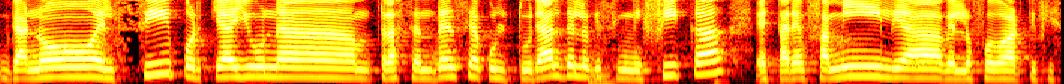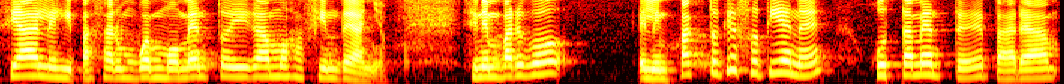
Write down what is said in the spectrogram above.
ganó el sí porque hay una trascendencia cultural de lo que mm. significa estar en familia, ver los fuegos artificiales y pasar un buen momento, digamos, a fin de año. Sin embargo, el impacto que eso tiene justamente para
